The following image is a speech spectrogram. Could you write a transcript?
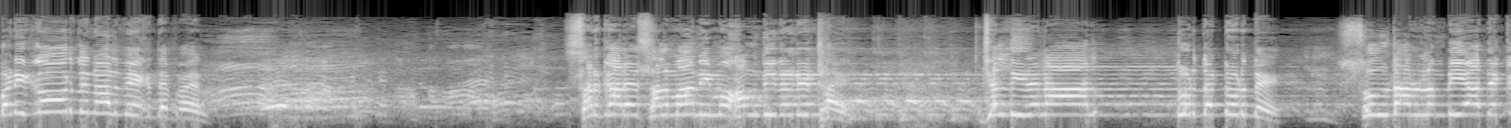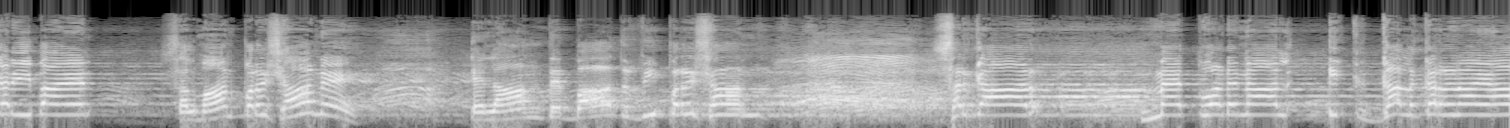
بڑی گور دے نال ویک دے پہن سرکار سلمانی محمدی نے ڈٹھائے جلدی دے نال ٹر دے ٹر دے سلطان الانبیاء دے قریب آئین سلمان پریشان ہے اعلان دے بعد بھی پریشان سرکار میں توڑے نال ایک گل کرنا آیا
